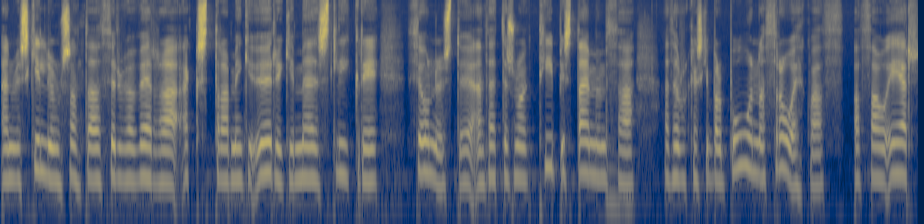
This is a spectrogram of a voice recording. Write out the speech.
en við skiljum samt að það þurfur að vera ekstra mikið öryggi með slíkri þjónustu en þetta er svona típist dæmi um það að þau eru kannski bara búin að þróa eitthvað að þá er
